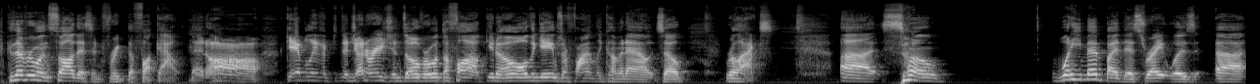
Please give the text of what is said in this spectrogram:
Because everyone saw this and freaked the fuck out. That, oh, can't believe the generation's over. What the fuck? You know, all the games are finally coming out. So relax. Uh, so what he meant by this, right, was uh,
